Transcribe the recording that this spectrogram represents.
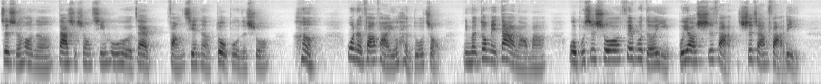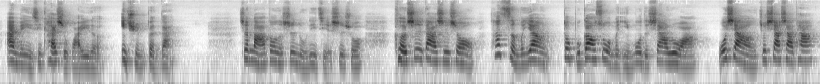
这时候呢，大师兄气呼呼的在房间呢踱步的说：“哼，问的方法有很多种，你们都没大脑吗？我不是说非不得已不要施法施展法力，艾美已经开始怀疑了，一群笨蛋。”这麻豆的是努力解释说：“可是大师兄，他怎么样都不告诉我们尹木的下落啊！我想就吓吓他，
